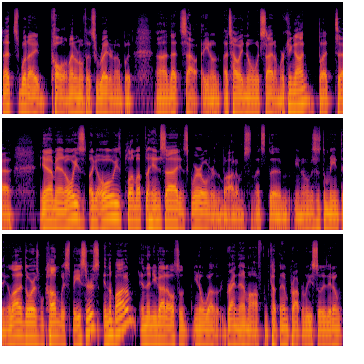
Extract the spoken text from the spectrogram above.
That's what I call them. I don't know if that's right or not, but uh, that's how you know that's how I know which side I'm working on. But uh, yeah, man, always like always plumb up the hinge side and square over the bottoms. That's the you know this is the main thing. A lot of doors will come with spacers in the bottom, and then you got to also you know well grind them off and cut them properly so they don't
